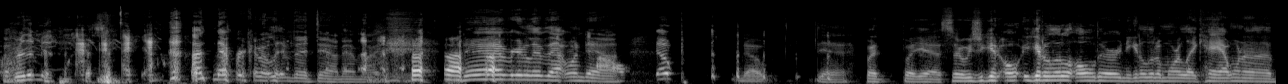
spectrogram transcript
for the Mythwits. I'm never gonna live that down, am I? never gonna live that one down. Nope. Nope. Yeah, but but yeah. So as you get old, you get a little older, and you get a little more like, hey, I want to,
